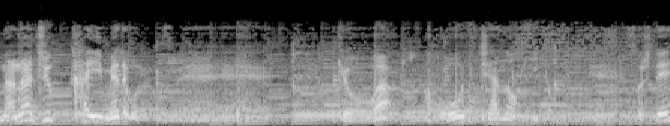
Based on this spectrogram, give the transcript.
70回目でございますね。今日は紅茶の日と、えそして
